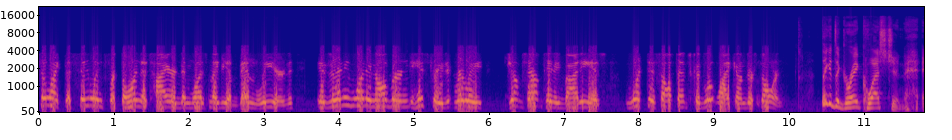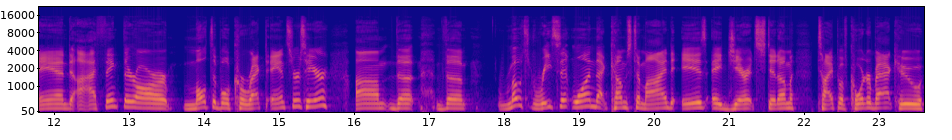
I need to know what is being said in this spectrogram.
feel like the ceiling for Thorne is higher than was maybe a Ben Leard. Is there anyone in Auburn history that really jumps out to anybody as what this offense could look like under Thorne? I think it's a great question, and I think there are multiple correct answers here. Um, the the most recent one that comes to mind is a Jarrett Stidham type of quarterback who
